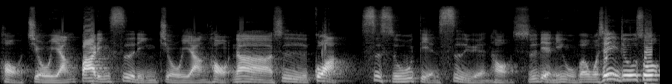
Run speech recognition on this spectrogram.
吼，九阳八零四零九阳，吼，那是挂四十五点四元，哈，十点零五分。我相信就是说，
